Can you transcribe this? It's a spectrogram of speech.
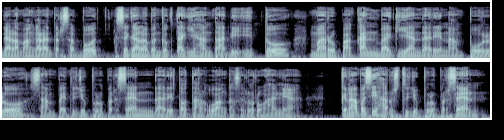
dalam anggaran tersebut, segala bentuk tagihan tadi itu merupakan bagian dari 60 sampai 70% dari total uang keseluruhannya. Kenapa sih harus 70%?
